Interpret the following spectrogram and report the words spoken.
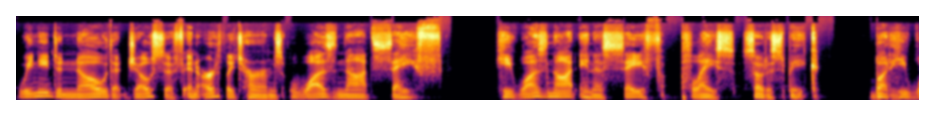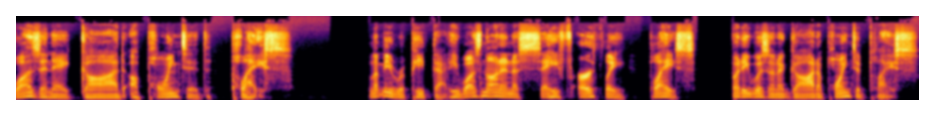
we need to know that Joseph, in earthly terms, was not safe. He was not in a safe place, so to speak but he was in a God appointed place. Let me repeat that. He was not in a safe earthly place, but he was in a God appointed place.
